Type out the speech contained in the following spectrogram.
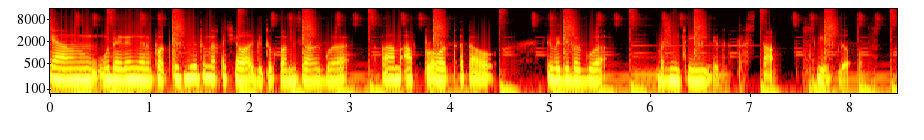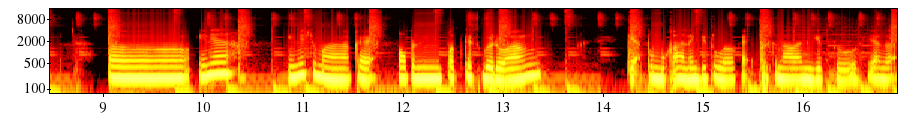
yang udah denger podcast gue tuh nggak kecewa gitu kalau misalnya gue lama upload atau tiba-tiba gue berhenti gitu stop gitu. Uh, ini ini cuma kayak opening podcast gue doang. Kayak pembukaannya gitu loh kayak perkenalan gitu ya nggak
